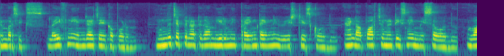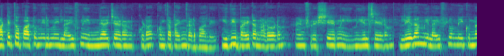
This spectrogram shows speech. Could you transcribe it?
నెంబర్ సిక్స్ లైఫ్ని ఎంజాయ్ చేయకపోవడం. ముందు చెప్పినట్టుగా మీరు మీ ప్రైమ్ టైంని వేస్ట్ చేసుకోవద్దు అండ్ ఆపర్చునిటీస్ని మిస్ అవ్వద్దు. వాటితో పాటు మీరు మీ లైఫ్ని ఎంజాయ్ చేయడానికి కూడా కొంత టైం గడపాలి. ఇది బయట నడవడం అండ్ ఫ్రెష్ ఎయిర్ని ఇన్హేల్ చేయడం లేదా మీ లైఫ్లో మీకున్న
